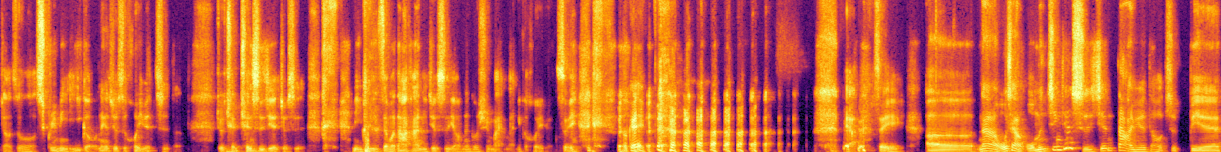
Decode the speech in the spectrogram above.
叫做 Screaming Eagle，那个就是会员制的，就全全世界就是 你你怎么大咖，你就是要能够去买买那个会员，所以 OK。所以呃，那我想我们今天时间大约到这边，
